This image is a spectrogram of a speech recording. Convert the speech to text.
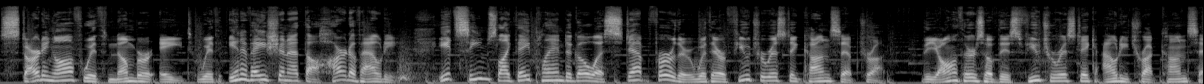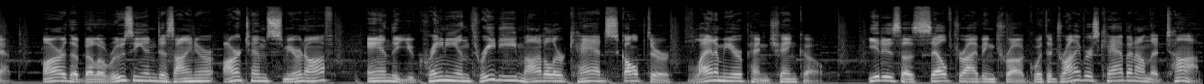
Starting off with number 8, with innovation at the heart of Audi, it seems like they plan to go a step further with their futuristic concept truck. The authors of this futuristic Audi truck concept are the Belarusian designer Artem Smirnov and the Ukrainian 3D modeler CAD sculptor Vladimir Penchenko. It is a self-driving truck with a driver's cabin on the top.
